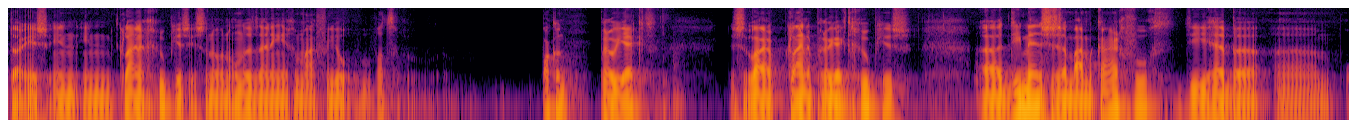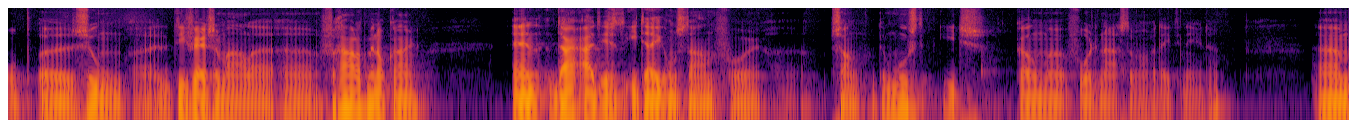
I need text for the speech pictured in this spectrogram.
daar is in, in kleine groepjes is er nog een onderdeling in gemaakt van, joh, wat, pak een project. Dus er waren kleine projectgroepjes. Eh, die mensen zijn bij elkaar gevoegd. Die hebben ehm, op Zoom diverse malen vergaderd met elkaar. En daaruit is het idee ontstaan voor zang. Er moest iets komen voor de naasten van gedetineerden. Ehm,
